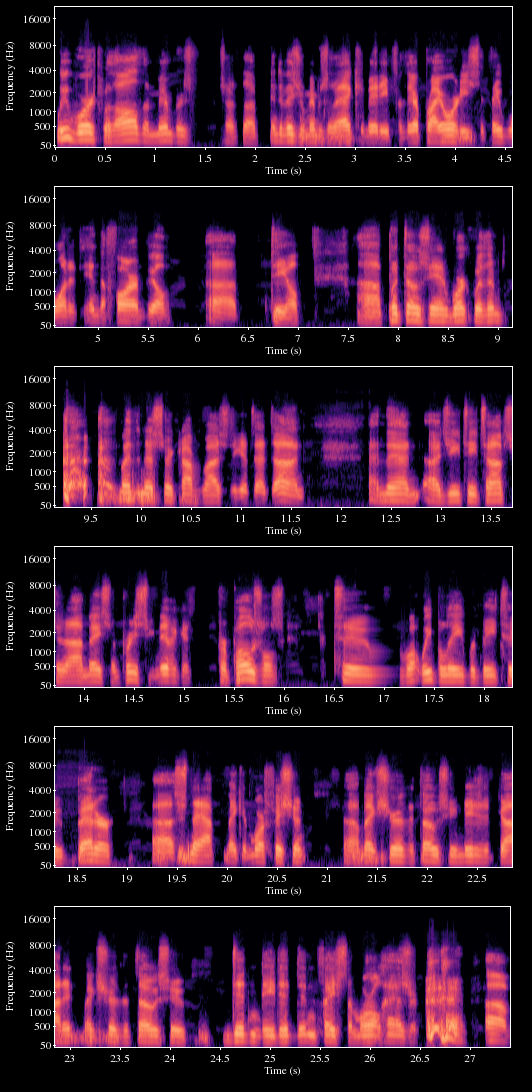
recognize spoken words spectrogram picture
We worked with all the members of the individual members of the Ag Committee for their priorities that they wanted in the farm bill uh, put those in, work with them, made the necessary compromises to get that done. And then GT Thompson and I made some pretty significant proposals to what we believe would be to better uh, SNAP, make it more efficient, uh, make sure that those who needed it got it, make sure that those who didn't need it didn't face the moral hazard of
